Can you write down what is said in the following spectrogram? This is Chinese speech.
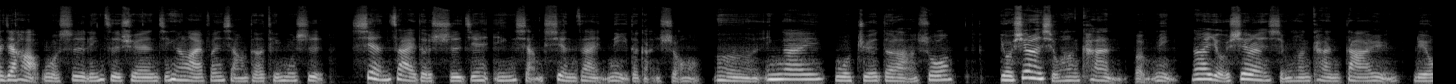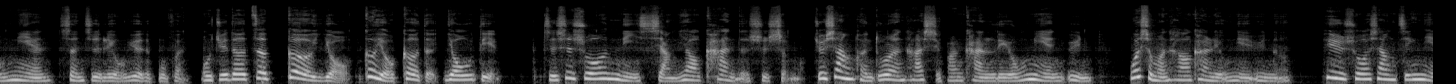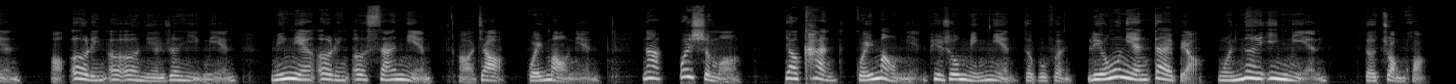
大家好，我是林子璇，今天来分享的题目是现在的时间影响现在你的感受。嗯，应该我觉得啦，说有些人喜欢看本命，那有些人喜欢看大运、流年，甚至流月的部分。我觉得这各有各有各的优点，只是说你想要看的是什么。就像很多人他喜欢看流年运，为什么他要看流年运呢？譬如说像今年。哦，二零二二年壬寅年，明年二零二三年，好叫癸卯年。那为什么要看癸卯年？譬如说明年的部分，流年代表我那一年的状况，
